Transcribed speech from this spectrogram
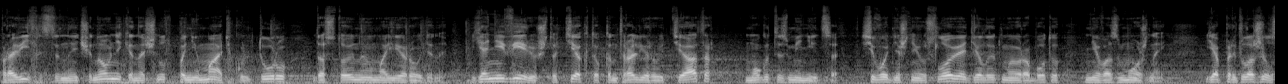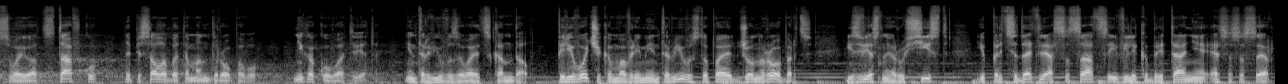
правительственные чиновники начнут понимать культуру, достойную моей родины. Я не верю, что те, кто контролирует театр, могут измениться. Сегодняшние условия делают мою работу невозможной. Я предложил свою отставку, написал об этом Андропову. Никакого ответа. Интервью вызывает скандал. Переводчиком во время интервью выступает Джон Робертс, известный русист и председатель Ассоциации Великобритания СССР.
